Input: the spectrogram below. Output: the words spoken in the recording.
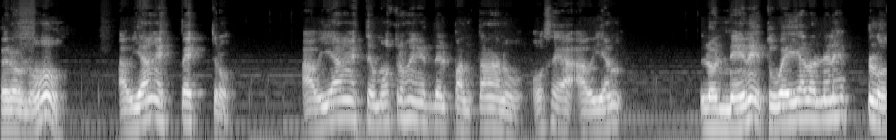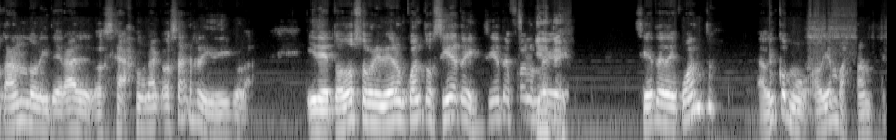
Pero no. Habían espectros. Habían este, monstruos en el del pantano. O sea, habían los nenes, tú veías a los nenes explotando literal. O sea, una cosa ridícula. Y de todos sobrevivieron, ¿cuántos? Siete. Siete fueron siete. de. ¿Siete de cuántos? Habían como, habían bastante.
